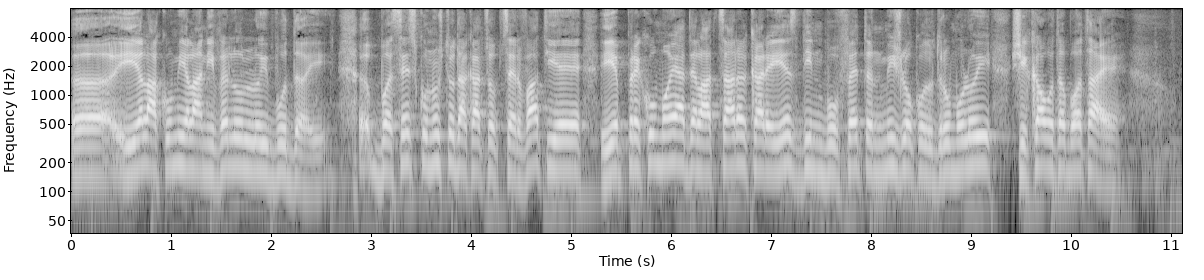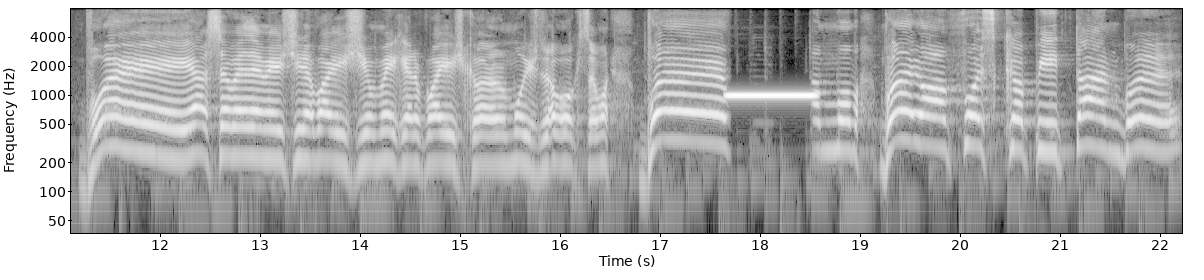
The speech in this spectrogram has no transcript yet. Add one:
Uh, El acum e la nivelul lui Budăi. Uh, Băsescu, nu știu dacă ați observat, e, e precum ăia de la țară care ies din bufet în mijlocul drumului și caută bătaie. Băi, ia să vedem, e cineva e și șmecher pe aici că îl muși de ochi să mă... Băi, băi, eu am fost capitan, băi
